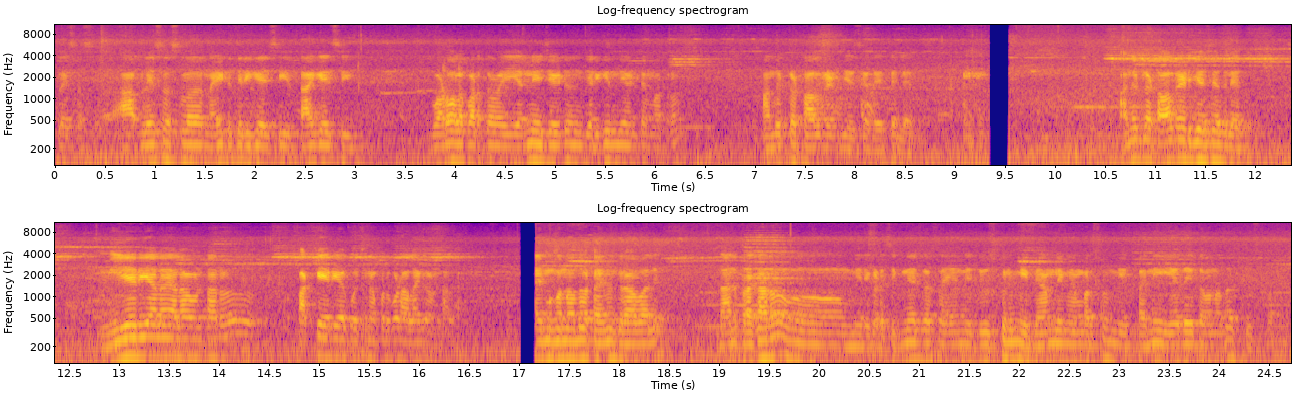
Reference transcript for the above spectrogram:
ప్లేసెస్ ఆ ప్లేసెస్లో నైట్ తిరిగేసి తాగేసి గొడవలు పడతాం ఇవన్నీ చేయడం జరిగింది అంటే మాత్రం అందుట్లో టాలరేట్ చేసేది అయితే లేదు. అందుట్లో టాలరేట్ చేసేది లేదు. మీ ఏరియాలో ఎలా ఉంటారో పక్క ఏరియాకి వచ్చినప్పుడు కూడా అలాగే ఉండాలి. టైంకి ఉన్నదో టైంకి రావాలి. దాని ప్రకారం మీరు ఇక్కడ సిగ్నేచర్స్ అవన్నీ చూసుకుని మీ ఫ్యామిలీ మెంబర్స్ మీ పని ఏదైతే ఉన్నదో చూసుకోవాలి.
